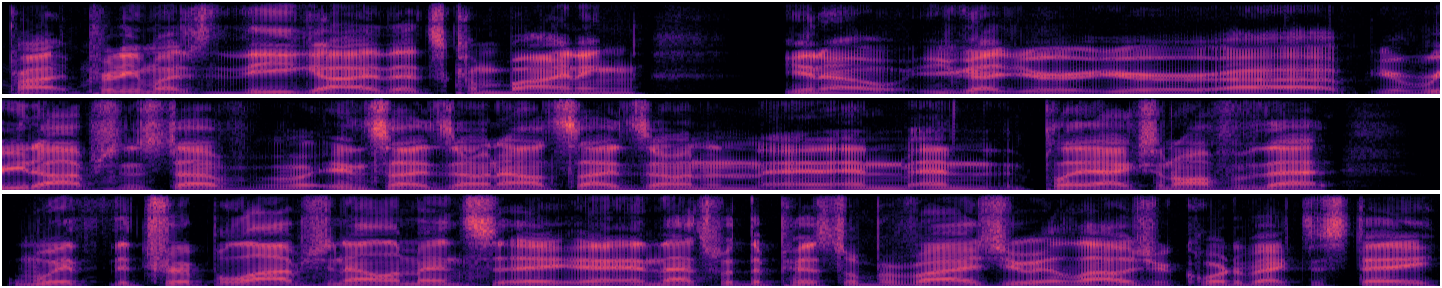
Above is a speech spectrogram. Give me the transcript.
pr- pretty much the guy that's combining. You know, you got your your uh, your read option stuff, uh, inside zone, outside zone, and and and play action off of that with the triple option elements, uh, and that's what the pistol provides you. It allows your quarterback to stay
